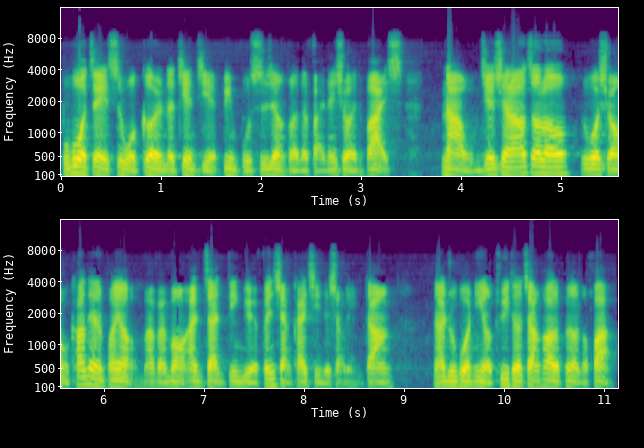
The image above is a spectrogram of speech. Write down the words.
不过这也是我个人的见解，并不是任何的 financial advice。那我们今天先聊到这喽。如果喜欢我 content 的朋友，麻烦帮我按赞、订阅、分享、开启你的小铃铛。那如果你有 Twitter 账号的朋友的话，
